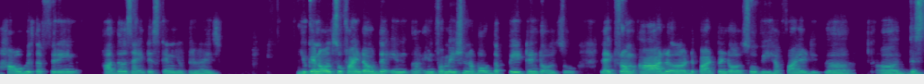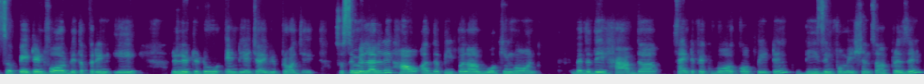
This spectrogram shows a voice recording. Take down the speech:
how withaferin other scientists can utilize. You can also find out the in, uh, information about the patent also. Like from our uh, department also, we have filed uh, uh, this patent for withaferin A related to anti-HIV project. So similarly, how other people are working on whether they have the scientific work or patent, these informations are present.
